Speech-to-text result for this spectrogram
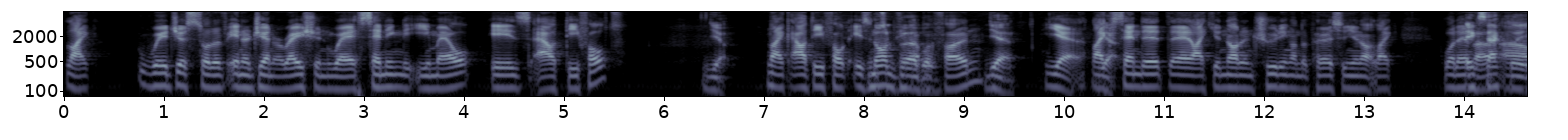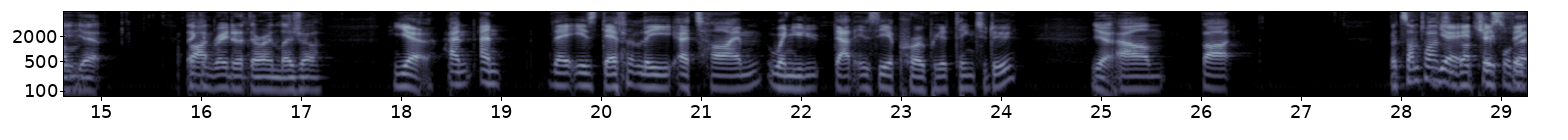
Like we're just sort of in a generation where sending the email is our default. Yeah. Like our default isn't to pick up a Non-verbal. phone. Yeah. Yeah, like Yeah. send it there. Like you're not intruding on the person. You're not like whatever. Exactly. um, yeah. They can read it at their own leisure. Yeah, and and there is definitely a time when you that is the appropriate thing to do. Yeah. Um, but But sometimes Yeah, you've got people that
